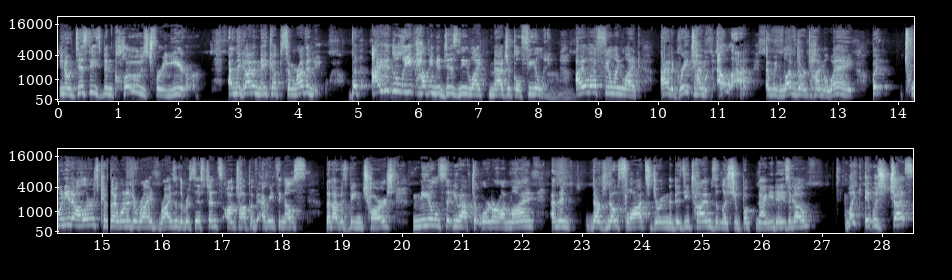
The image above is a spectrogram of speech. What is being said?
you know, Disney's been closed for a year and they got to make up some revenue. But I didn't leave having a Disney like magical feeling. Mm. I left feeling like I had a great time with Ella and we loved our time away, but $20 because I wanted to ride Rise of the Resistance on top of everything else that I was being charged, meals that you have to order online, and then there's no slots during the busy times unless you booked 90 days ago. Like it was just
